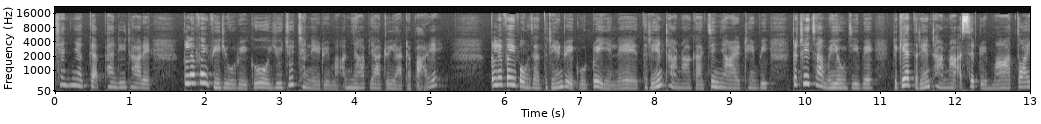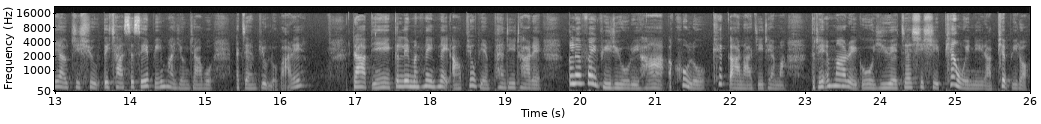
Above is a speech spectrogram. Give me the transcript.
ဖြန့်ညက်ကပ်ဖန်တီးထားတဲ့ clickbait ဗီဒီယိုတွေကို YouTube channel တွေမှာအများပြားတွေ့ရတတ်ပါတယ်။ clickbait ပုံစံသတင်းတွေကိုတွေ့ရင်လည်းသတင်းဌာနကကြေညာရထင်ပြီးတထစ်ချမယုံကြည်ပဲတကယ်သတင်းဌာနအစ်စ်တွေမှာတွားရောက်ကြည့်ရှုတေချာစစ်ဆေးပြီးမှယုံကြဖို့အကြံပြုလိုပါတယ်။ ဒါအပြင်ကလစ်မနှိမ့်နှိမ့်အောင်ပြုတ်ပြင်ဖန်တီးထားတဲ့ clip fake ဗီဒီယိုတွေဟာအခုလိုခက်ကာလာကြီးထဲမှာသတင်းအမှားတွေကိုရည်ရွယ်ချက်ရှိရှိဖြန့်ဝေနေတာဖြစ်ပြီးတော့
